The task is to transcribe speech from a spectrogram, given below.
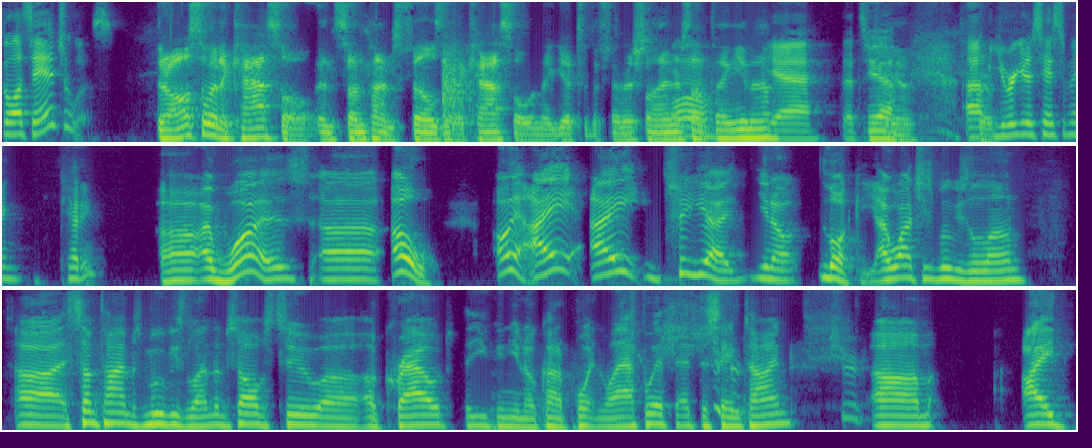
Los Angeles. They're also in a castle, and sometimes Phil's in a castle when they get to the finish line or Oh, something. You know? Yeah, that's Yeah. true. Uh, you were going to say something, Kenny? Uh, I was. Uh, oh, oh yeah. I, I. So yeah, you know, look, I watch these movies alone. Uh, sometimes movies lend themselves to uh, a crowd that you can, you know, kind of point and laugh with at the same time. Sure. Um, I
